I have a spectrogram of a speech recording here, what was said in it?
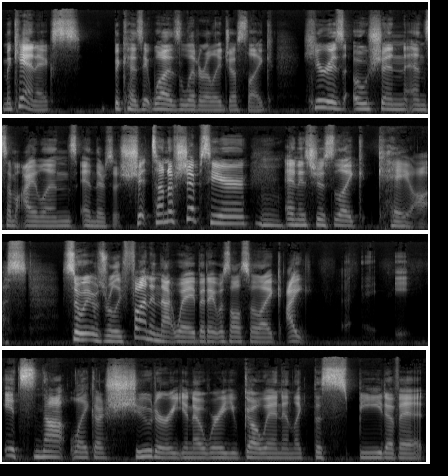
mechanics because it was literally just like here is ocean and some islands and there's a shit ton of ships here Mm. and it's just like chaos. So it was really fun in that way, but it was also like I it's not like a shooter, you know, where you go in and like the speed of it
